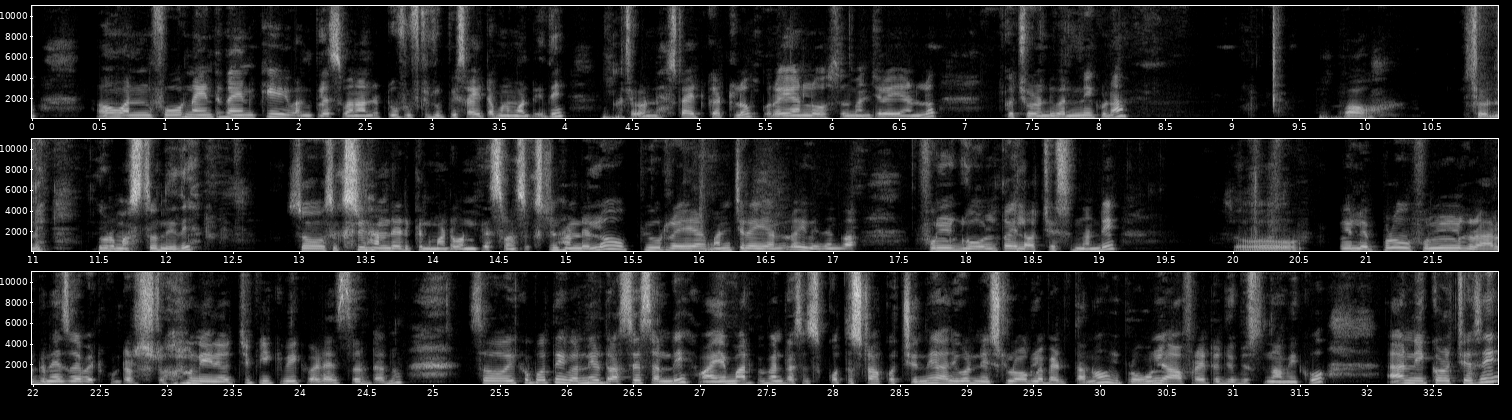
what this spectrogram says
వన్ ఫోర్ నైన్టీ నైన్కి వన్ ప్లస్ వన్ అంటే టూ ఫిఫ్టీ రూపీస్ ఐటమ్ అనమాట ఇది. చూడండి. స్ట్రైట్ కట్లో లో వస్తుంది. మంచి రేయాన్లో. చూడండి ఇవన్నీ కూడా. వావ్ చూడండి. ఇప్పుడు మస్తు ఉంది ఇది. సో సిక్స్టీన్ హండ్రెడ్కి అనమాట వన్ ప్లస్ వన్ సిక్స్టీన్ హండ్రెడ్లో ప్యూర్ రేయా మంచి రేయాన్లో ఈ విధంగా ఫుల్ గోల్డ్తో ఇలా వచ్చేస్తుందండి. సో వీళ్ళు ఎప్పుడు ఫుల్ ఆర్గనైజ్గా పెట్టుకుంటారు స్టోర్. నేను వచ్చి పీక్ పీక్ పడేస్తుంటాను. సో ఇకపోతే ఇవన్నీ డ్రెస్సెస్ అండి. ఎంఆర్పి డ్రెస్సెస్ కొత్త స్టాక్ వచ్చింది. అది కూడా నెక్స్ట్ లాగ్లో పెడతాను. ఇప్పుడు ఓన్లీ ఆఫర్ అయితే చూపిస్తున్నా మీకు. అండ్ ఇక్కడ వచ్చేసి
